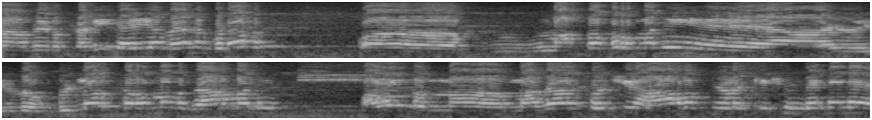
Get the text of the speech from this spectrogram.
ನಾವೇನು ಕಡಿಗಾಯಿ ಅದೇನು ಬಿಡ. ಮತ್ತೊಬ್ಬರ ಮನಿ ಇದು ಬಿಡ್ಲಾರ್ತಾರ ಗಾಣ ಮನಿ. ಅವತ್ತ ಮಗ ಕೊಚ್ಚಿ ಹಾರ ಅಂತ ಹೇಳಕ್ ಕಿಶಿಂದೇನೆ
